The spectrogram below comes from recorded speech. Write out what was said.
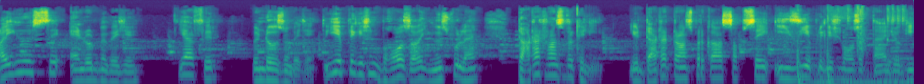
आईओएस से एंड्रॉइड में भेजें, या फिर विंडोज़ में भेजें। तो ये एप्लीकेशन बहुत ज़्यादा यूज़फुल है डाटा ट्रांसफ़र के लिए। ये डाटा ट्रांसफ़र का सबसे ईजी एप्लीकेशन हो सकता है, जो कि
